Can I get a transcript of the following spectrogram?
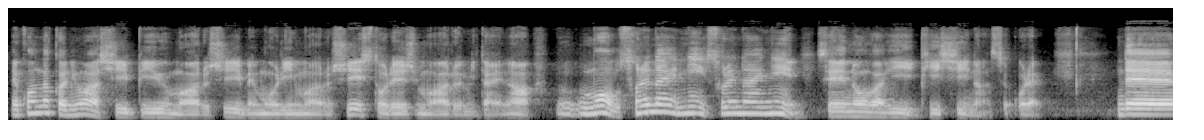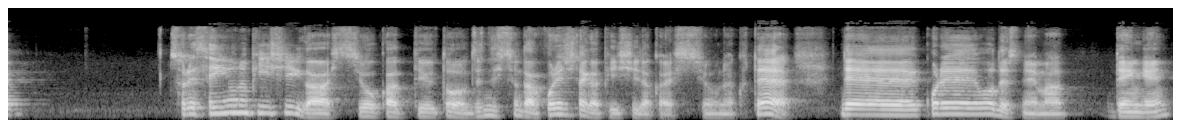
で、この中には CPU もあるし、メモリーもあるし、ストレージもあるみたいな、もう、それなりに、それなりに性能がいい PC なんですよ、これ。で、それ専用の PC が必要かっていうと、全然必要だから、これ自体が PC だから必要なくて、で、これをですね、まあ、電源、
